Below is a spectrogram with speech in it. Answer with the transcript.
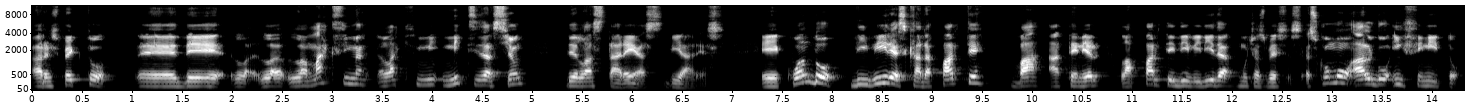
a respeito eh, de la, la, la, máxima la mixização de las tareas diárias. E quando divides cada parte, va a tener la parte dividida muchas veces. Es como algo infinito.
